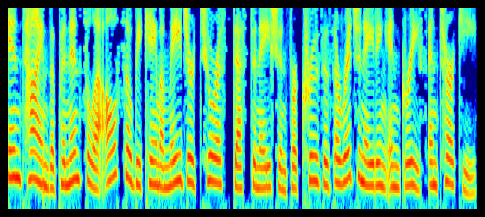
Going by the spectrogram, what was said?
In time the peninsula also became a major tourist destination for cruises originating in Greece and Turkey.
